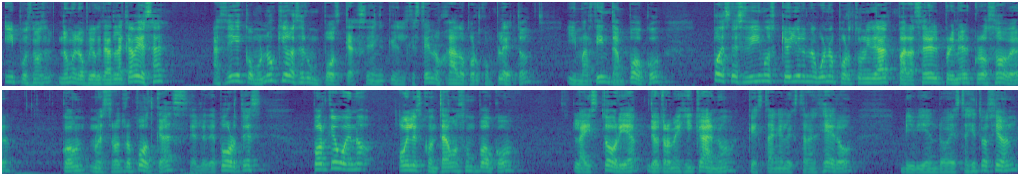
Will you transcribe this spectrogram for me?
Y pues no, no me lo puedo quitar la cabeza. Así que como no quiero hacer un podcast en el que esté enojado por completo, y Martín tampoco, pues decidimos que hoy era una buena oportunidad para hacer el primer crossover con nuestro otro podcast, el de deportes, porque bueno, hoy les contamos un poco la historia de otro mexicano que está en el extranjero viviendo esta situación.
